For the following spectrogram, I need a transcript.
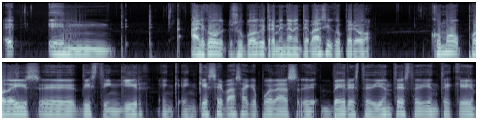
Eh, em, algo supongo que tremendamente básico, pero ¿Cómo podéis eh, distinguir en, qué se basa que puedas eh, ver este diente, este diente que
